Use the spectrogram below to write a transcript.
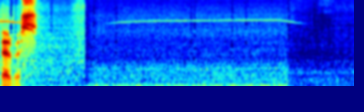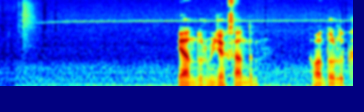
Serbest. Bir an durmayacak sandım. Ama durduk.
